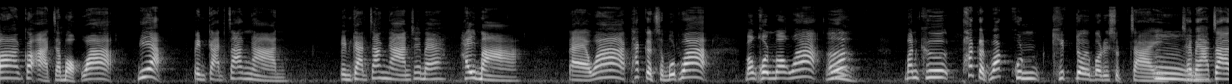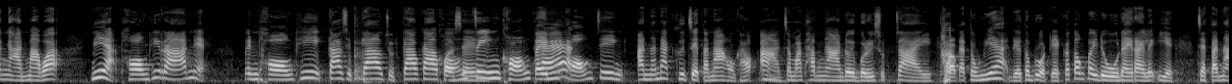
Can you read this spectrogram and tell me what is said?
บ้างก็อาจจะบอกว่า เนี่ยเป็นการจ้างงาน เป็นการจ้างงานใช่ไหมให้มา แต่ว่าถ้าเกิดสมมติว่าบางคนมองว่า เออมมันคือถ้าเกิดว่าคุณคิดโดยบริสุทธิ์ใจอืมใช่ไหมคะจ้างงานมาว่า เนี่ยทองที่ร้านเนี่ยเป็นทองที่ 99.99%ของจริงของเป็นแท้ของจริง อันนั้นนะคือเจตนาของเขาอาจจะมาทำงานโดยบริสุทธิ์ใจครับแต่ตรงเนี้ยเดี๋ยวตำรวจเนี่ยก็ต้องไปดูในรายละเอียด เจตนา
